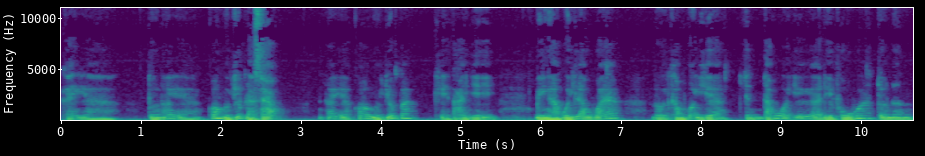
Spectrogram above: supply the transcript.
Cái à, uh, tôi nói uh, à, có người giúp là sao? Nói uh, có người giúp á khi tại vì bị ngã quỷ lâu quá rồi không có gì trình đấu ở dưới địa phủ á cho nên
